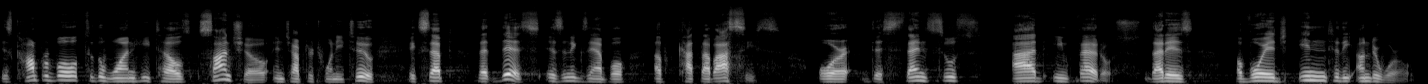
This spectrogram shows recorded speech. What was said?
is comparable to the one he tells Sancho in chapter 22, except that this is an example of catabasis, or descensus ad inferos, that is, a voyage into the underworld.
